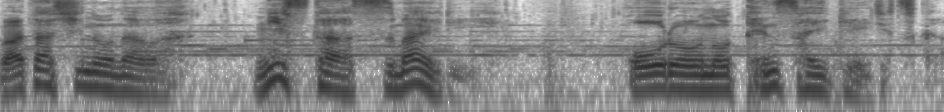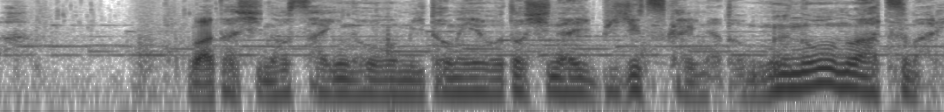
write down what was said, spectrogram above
私の名はミスタースマイリー。放浪の天才芸術家。私の才能を認めようとしない美術界など無能の集まり。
